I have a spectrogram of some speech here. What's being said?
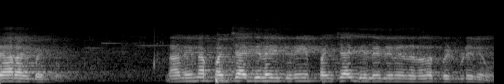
ತಯಾರಾಗಬೇಕು. ನಾನು ಇನ್ನ ಪಂಚಾಯತಿಲೇ ಇದ್ದೀನಿ ಪಂಚಾಯತಿಲೇ ಇದ್ದೀನಿ ಅದನ್ನೆಲ್ಲ ಬಿಟ್ಬಿಡಿ ನೀವು.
